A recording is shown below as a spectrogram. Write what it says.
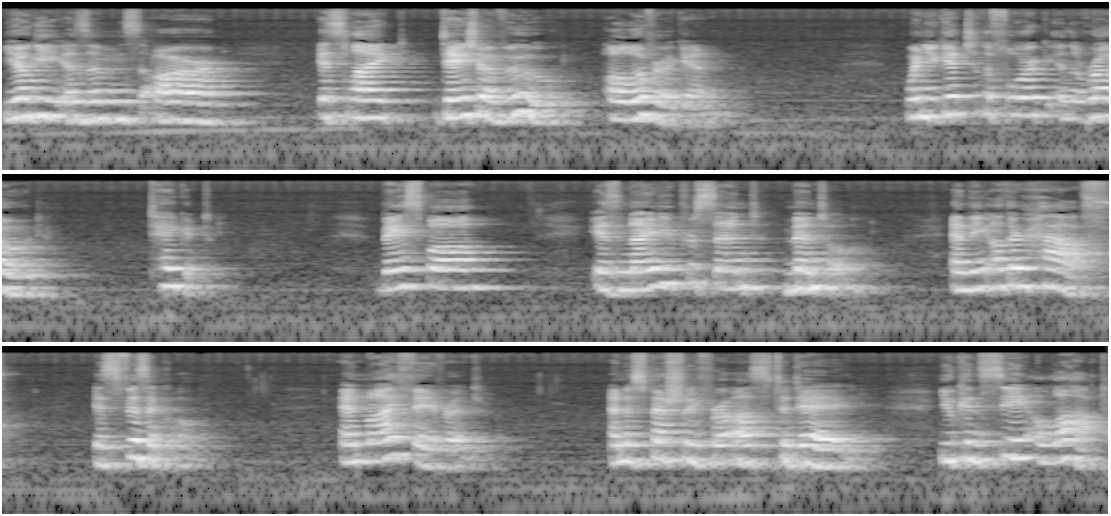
yogi-isms are, it's like deja vu all over again. When you get to the fork in the road, take it. Baseball is 90% mental, and the other half is physical. And my favorite, and especially for us today, you can see a lot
